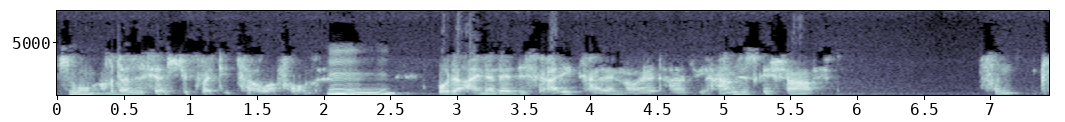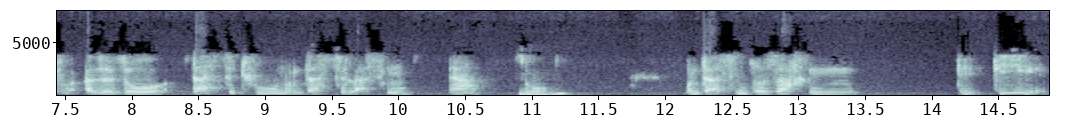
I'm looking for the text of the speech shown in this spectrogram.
So, mhm. auch das ist ja ein Stück weit die Zauberformel. Mhm. Oder einer, der sich radikal erneuert hat, wie haben sie es geschafft, von, also so das zu tun und das zu lassen, ja, so. Mhm. Und das sind so Sachen, die, die,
